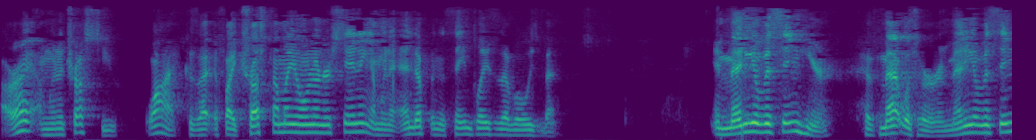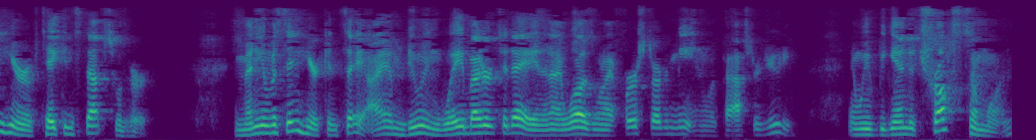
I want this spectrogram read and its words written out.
All right, I'm going to trust you. Why? Because if I trust on my own understanding, I'm going to end up in the same places I've always been. And many of us in here have met with her, and many of us in here have taken steps with her. And many of us in here can say, I am doing way better today than I was when I first started meeting with Pastor Judy. And we've began to trust someone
